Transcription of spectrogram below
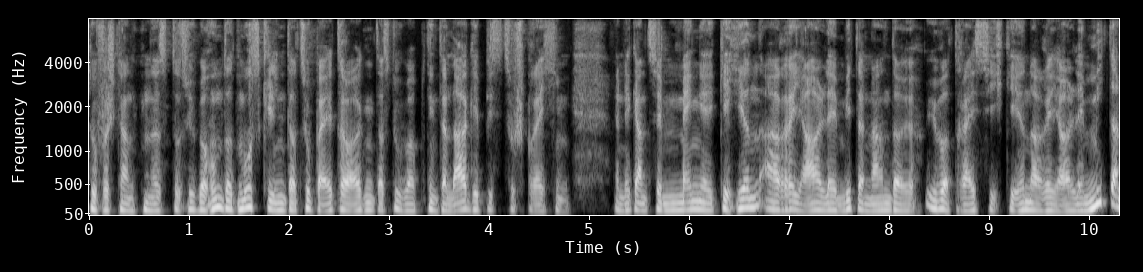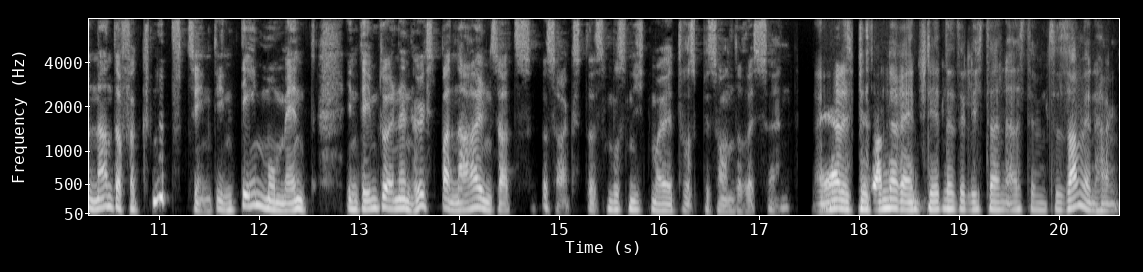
du verstanden hast, dass über 100 Muskeln dazu beitragen, dass du überhaupt in der Lage bist zu sprechen. Eine ganze Menge Gehirnareale miteinander, über 30 Gehirnareale miteinander verknüpft sind in dem Moment, in dem du einen höchst banalen Satz sagst. Das muss nicht mal etwas Besonderes sein. Naja, das Besondere entsteht natürlich dann aus dem Zusammenhang.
